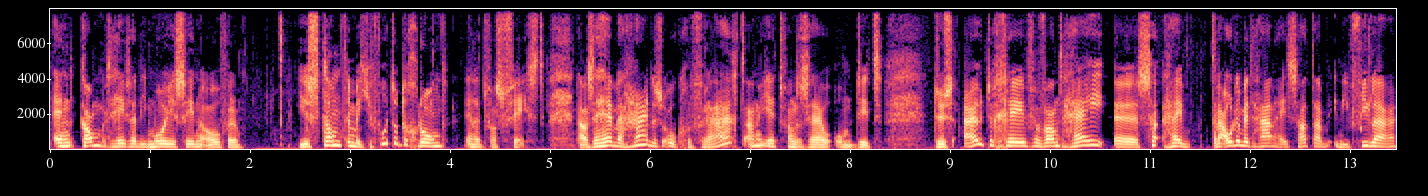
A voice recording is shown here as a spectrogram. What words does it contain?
En Kampert heeft daar die mooie zin over... Je stampte met je voet op de grond en het was feest. Nou, ze hebben haar dus ook gevraagd, Anniette van der Zijl... om dit dus uit te geven, want hij, uh, hij trouwde met haar. Hij zat daar in die villa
